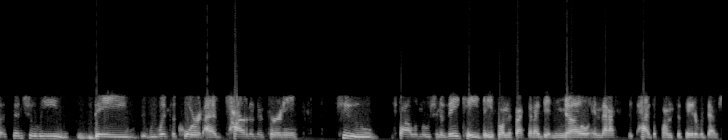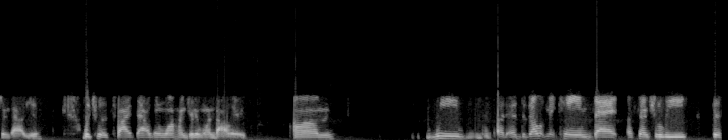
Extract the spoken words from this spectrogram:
essentially they we went to court. I hired an attorney to file a motion to vacate based on the fact that I didn't know and that I had the funds to pay the redemption value, which was five thousand one hundred and one dollars. Um, we a, a development came that essentially this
